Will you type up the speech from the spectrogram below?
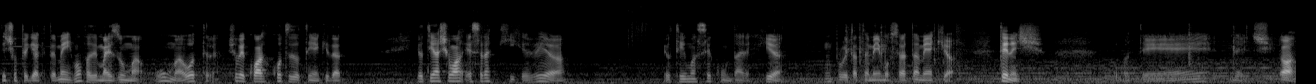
Deixa eu pegar aqui também. Vamos fazer mais uma. Uma, outra. Deixa eu ver quantas eu tenho aqui. Da... Eu tenho, acho que uma... essa daqui, quer ver, ó? Eu tenho uma secundária aqui, ó. Vamos aproveitar também e mostrar também aqui, ó. Tenente. Opa, Tenente. Ó,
